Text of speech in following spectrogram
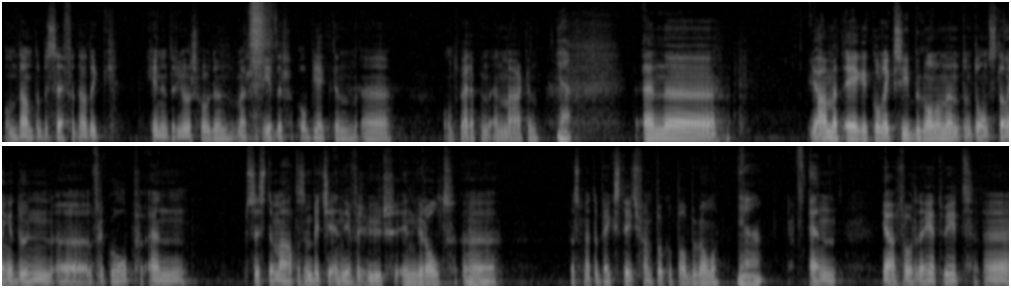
Om dan te beseffen dat ik geen interieurs wou doen, maar eerder objecten eh, ontwerpen en maken. Ja. En eh, ja, met eigen collectie begonnen en tentoonstellingen doen, eh, verkoop en systematisch een beetje in die verhuur ingerold. Mhm. Dat is met de backstage van Pukkelpop begonnen. Ja. En ja, voordat je het weet, eh,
